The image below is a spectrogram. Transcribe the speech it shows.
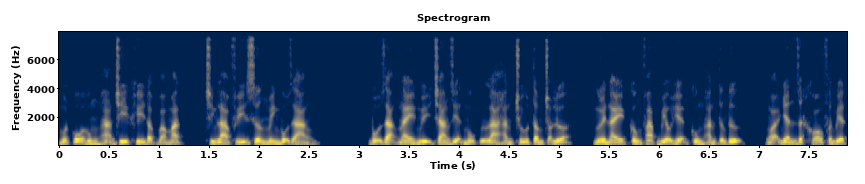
một cỗ hung hãn chi khí đập vào mặt, chính là phi xương minh bộ dáng. Bộ dạng này ngụy trang diện mục là hắn chu tâm chọn lựa, người này công pháp biểu hiện cùng hắn tương tự, ngoại nhân rất khó phân biệt.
